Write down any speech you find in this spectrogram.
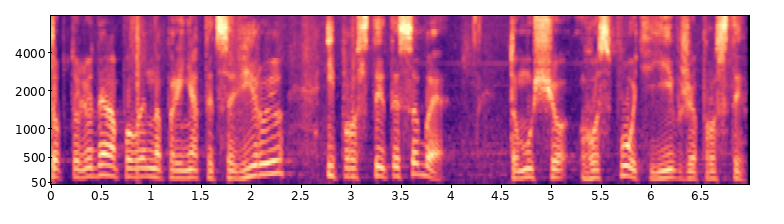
Тобто людина повинна прийняти це вірою і простити себе, тому що Господь її вже простив.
